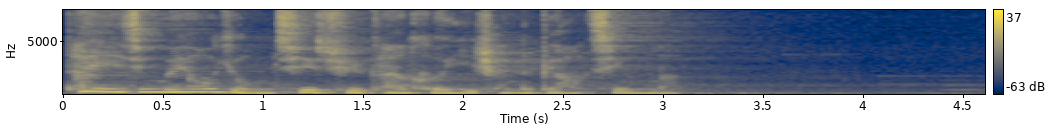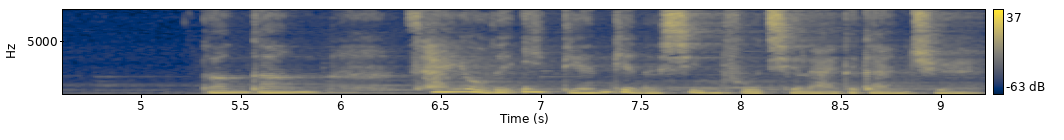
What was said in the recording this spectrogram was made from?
他已经没有勇气去看何以琛的表情了。刚刚才有了一点点的幸福起来的感觉，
